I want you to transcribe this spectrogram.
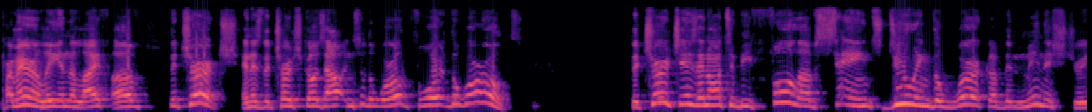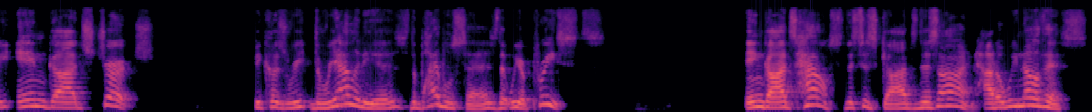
primarily in the life of the church. And as the church goes out into the world for the world. The church is and ought to be full of saints doing the work of the ministry in God's church. Because re- the reality is, the Bible says that we are priests in God's house. This is God's design. How do we know this?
